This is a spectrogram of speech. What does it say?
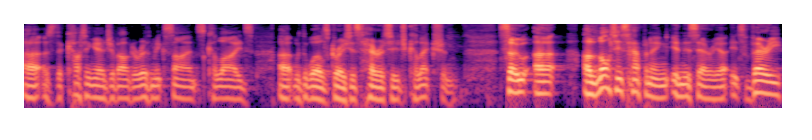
uh, as the cutting edge of algorithmic science collides uh, with the world's greatest heritage collection. So uh, a lot is happening in this area. It's very,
